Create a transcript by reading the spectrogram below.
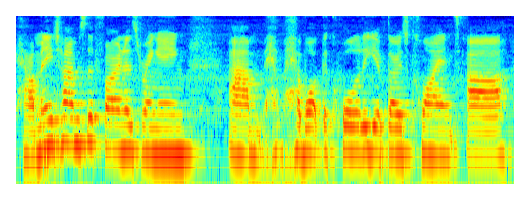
how many times the phone is ringing, um, what the quality of those clients are,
